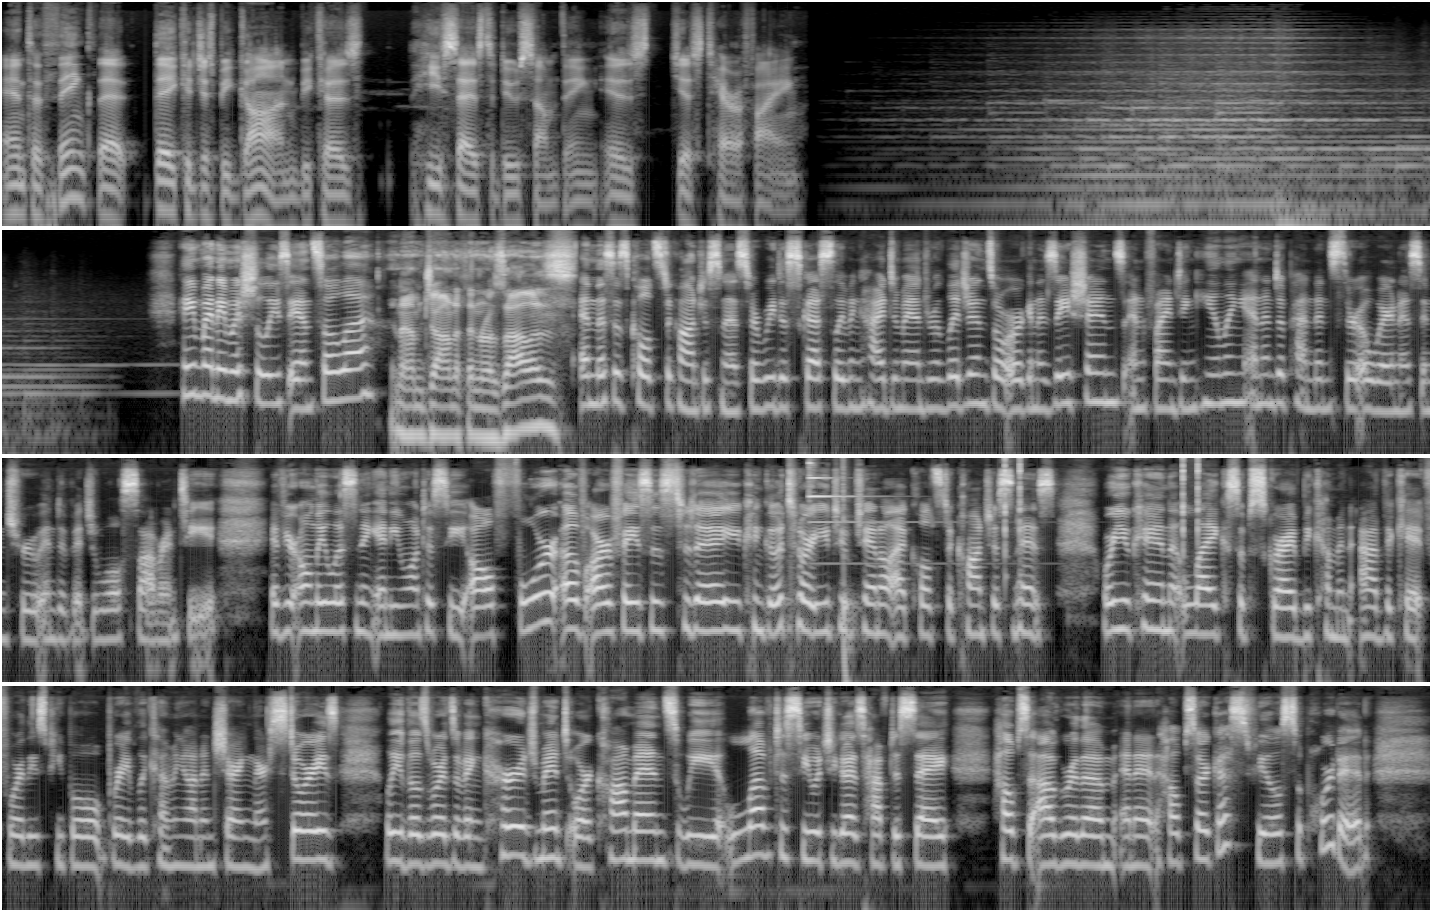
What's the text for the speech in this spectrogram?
And to think that they could just be gone because he says to do something is just terrifying. Hey, my name is Shelise Ann Sola. And I'm Jonathan Rosales. And this is Cults to Consciousness, where we discuss leaving high demand religions or organizations and finding healing and independence through awareness and true individual sovereignty. If you're only listening and you want to see all four of our faces today, you can go to our YouTube channel at Cults to Consciousness, where you can like, subscribe, become an advocate for these people bravely coming on and sharing their stories. Leave those words of encouragement or comments. We love to see what you guys have to say. Helps the algorithm and it helps our guests feel supported.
